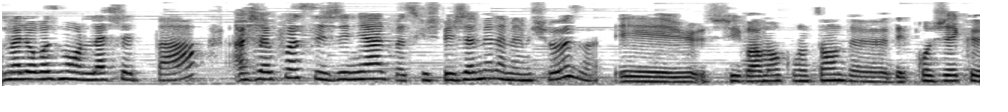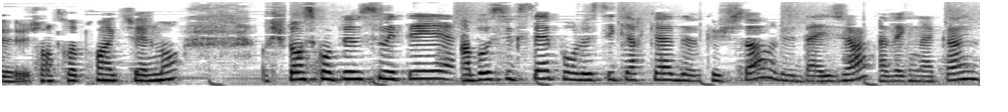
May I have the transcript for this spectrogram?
malheureusement, on ne l'achète pas. À chaque fois, c'est génial parce que je fais jamais la même chose et je suis vraiment contente de- des projets que j'entreprends actuellement. Je pense qu'on peut me souhaiter un beau succès pour le stick arcade que je sors, le Daija, avec Nakon.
